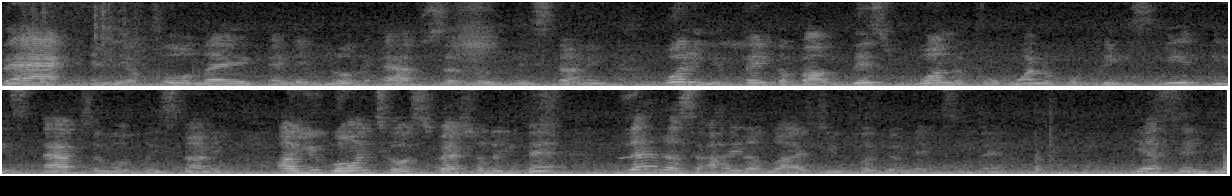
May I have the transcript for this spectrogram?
back and they're full leg and they look absolutely stunning. What do you think about this wonderful, wonderful piece? It is absolutely stunning. Are you going to a special event? Let us idolize you for your next. Yes, indeed.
